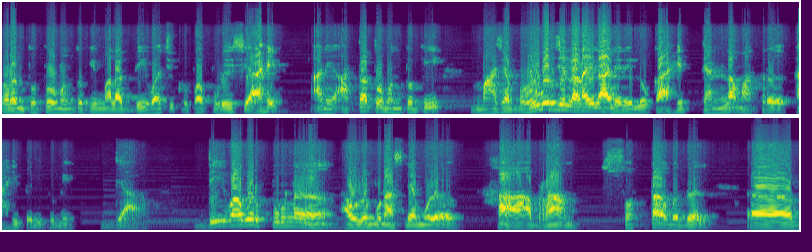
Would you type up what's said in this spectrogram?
परंतु तो म्हणतो की मला देवाची कृपा पुरेशी आहे. आणि आता तो म्हणतो की माझ्या बरोबर जे लढाईला आलेले लोक आहेत त्यांना मात्र काहीतरी तुम्ही द्या. देवावर पूर्ण अवलंबून असल्यामुळं हा अब्राम स्वतःबद्दल अं,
